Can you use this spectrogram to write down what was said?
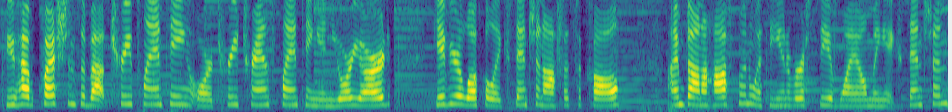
If you have questions about tree planting or tree transplanting in your yard, give your local extension office a call. I'm Donna Hoffman with the University of Wyoming Extension,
